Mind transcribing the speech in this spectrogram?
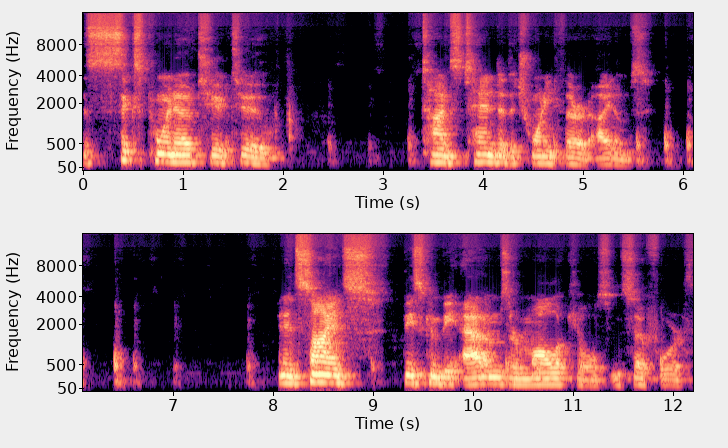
is 6.022 times 10 to the 23rd items. And in science, these can be atoms or molecules and so forth.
